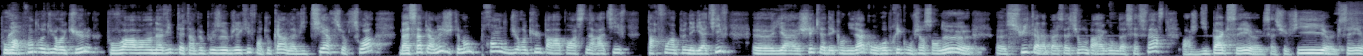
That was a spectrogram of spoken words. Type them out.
pouvoir prendre du recul, pouvoir avoir un avis peut-être un peu plus objectif, en tout cas un avis tiers sur soi, bah, ça permet justement de prendre du recul par rapport à ce narratif parfois un peu négatif. Euh, y a, je sais qu'il y a des candidats qui ont repris confiance en eux euh, euh, suite à la passation, par exemple, d'Assess First. Alors, je dis pas que c'est que ça suffit, que c'est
